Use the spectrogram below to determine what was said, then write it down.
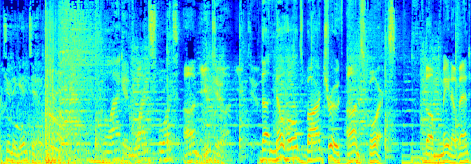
You're tuning into Black and White Sports on YouTube. The no holds barred truth on sports. The main event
